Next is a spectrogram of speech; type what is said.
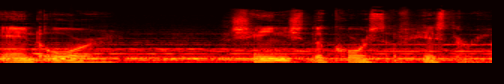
and or change the course of history.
